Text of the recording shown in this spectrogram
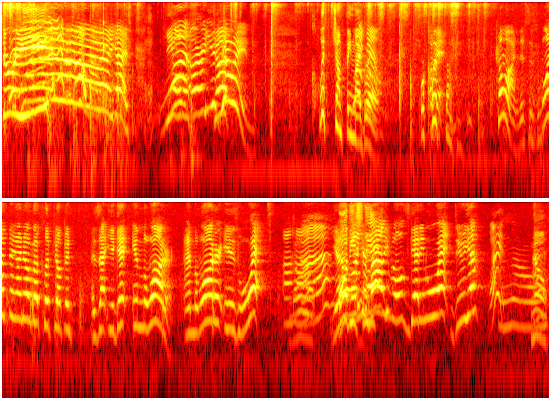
three. Wait, wait, wait, guys. What are you jumped. doing? Cliff jumping, my bro. Now? We're cliff Okay. jumping. Come on, this is one thing I know about cliff jumping is that you get in the water and the water is wet. Uh huh. You don't want your valuables getting wet, do you? What? No. No.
